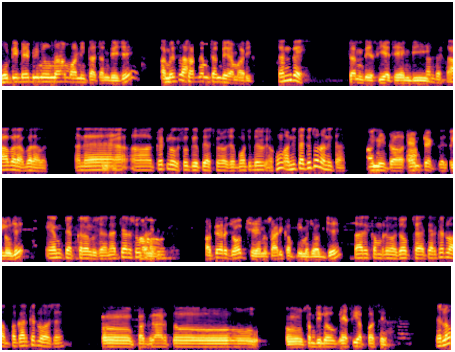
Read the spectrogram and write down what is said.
મોટી બેબીનું નામ અનિતા ચંદે છે. અમે શું. સરનામ ચંદે અમારી? Chande? Chande C H N D હા બરાબર બરાબર. અને કેટલું સુધી અભ્યાસ કર્યો છે? મોટી બેબી હું અનિતા કીધું ને અનિતા? અનિતા હા. એમ ટેક કરેલું છે. એમ ટેક કરેલું છે. અને અત્યારે શું કરે અત્યારે જોબ છે એનું સારી કંપનીમાં જોબ છે. સારી કંપનીમાં જોબ છે. અત્યારે કેટલો પગાર કેટલો હશે? પગાર તો સમજી લો એસી અપ હશે કેટલો?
